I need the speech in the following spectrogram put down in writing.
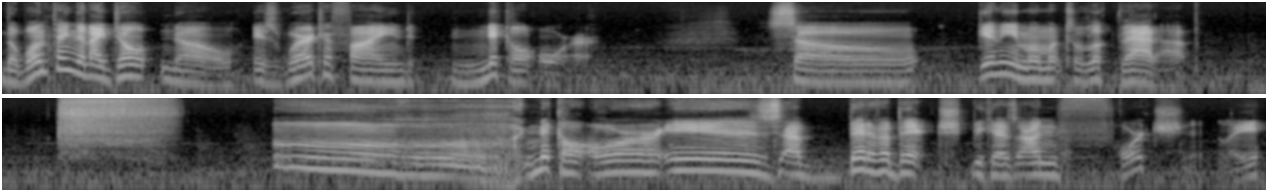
The one thing that I don't know is where to find nickel ore. So, give me a moment to look that up. Ooh, nickel ore is a bit of a bitch because unfortunately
